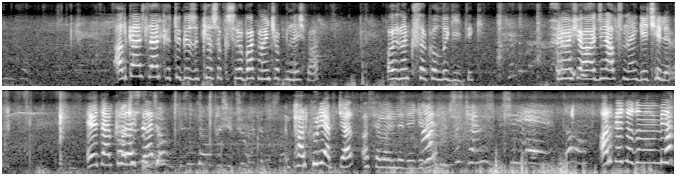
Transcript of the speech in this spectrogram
şey. Arkadaşlar kötü gözüküyorsa kusura bakmayın çok güneş var. O yüzden kısa kollu giydik. Hemen şu ağacın altına geçelim. Evet arkadaşlar cam, bizim camı taşıtıyor arkadaşlar. parkur yapacağız Asya'nın dediği gibi. Ne yapayım siz kendiniz bir şey yapın. tamam. Arkadaşlar o zaman biz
